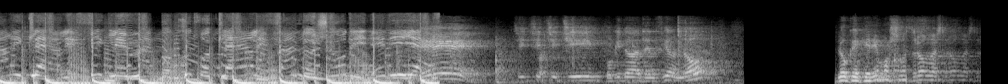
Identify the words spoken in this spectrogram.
Marie-Claire Les figues, les Mac, beaucoup trop clairs Les femmes d'aujourd'hui et d'hier ¡Eh! Chi, chi, chi, chi. Un poquito de atención, ¿no? Lo que queremos son drogas, drogas, drogas.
